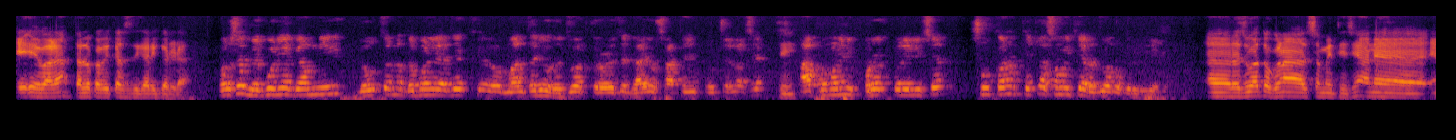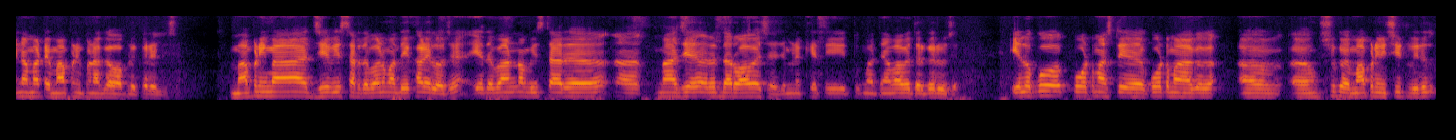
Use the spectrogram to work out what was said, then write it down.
એ એ વાળા તાલુકા વિકાસ અધિકારી ગરડા વર્ષે મેઘોડિયા ગામની ગૌચરના દબાણે આજે માલધારીઓ રજૂઆત કરેલી છે ગાયો સાથે પહોંચેલા છે. આ પ્રમાણેની ફરજ પડેલી છે. શું કારણ? કેટલા સમયથી આ રજૂઆતો કરી છે? રજૂઆતો ઘણા સમયથી છે અને એના માટે માપણી પણ અગાઉ આપણે કરેલી છે. માપણીમાં જે વિસ્તાર દબાણમાં દેખાડેલો છે એ દબાણનો વિસ્તારમાં જે અરજદારો આવે છે જેમણે ખેતી ટૂંકમાં ત્યાં વાવેતર કર્યું છે એ લોકો કોર્ટમાં સ્ટે કોર્ટમાં શું કહેવાય માપણી સીટ વિરુદ્ધ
